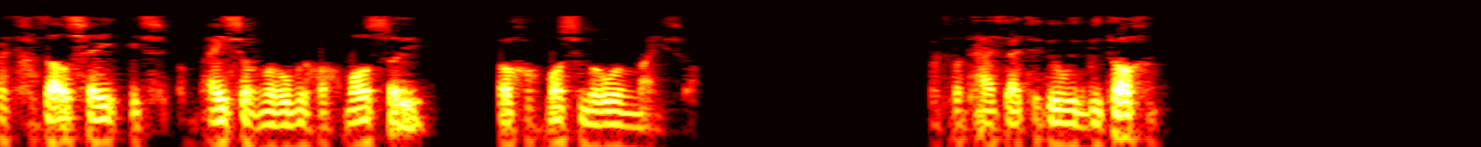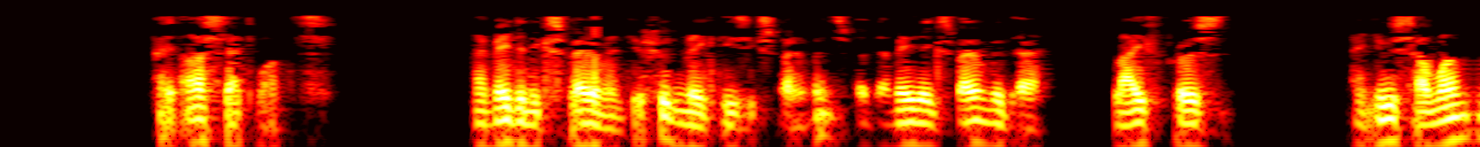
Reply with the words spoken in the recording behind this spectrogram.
But Chazal say it's Meisav Merubim Chochmosoi or Chochmosoi Merubim Meisav. But what has that to do with bitochen? I asked that once. I made an experiment. You shouldn't make these experiments, but I made an experiment with a live person. I knew someone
